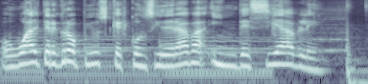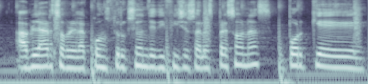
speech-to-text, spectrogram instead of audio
O Walter Gropius, que consideraba indeseable hablar sobre la construcción de edificios a las personas porque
